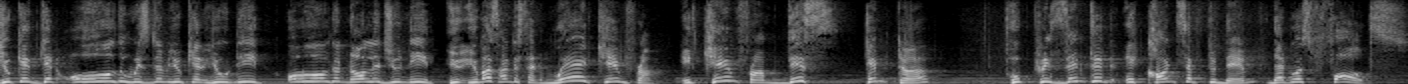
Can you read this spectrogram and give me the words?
You can get all the wisdom you can you need, all the knowledge you need. You, you must understand where it came from. It came from this tempter who presented a concept to them that was false.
